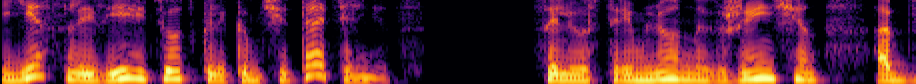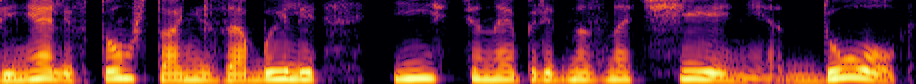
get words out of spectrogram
Если верить откликам читательниц, целеустремленных женщин обвиняли в том, что они забыли истинное предназначение, долг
